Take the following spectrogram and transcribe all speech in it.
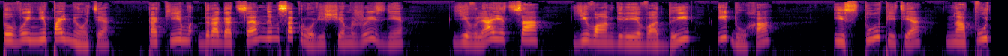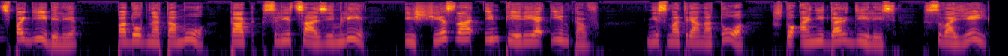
то вы не поймете – каким драгоценным сокровищем жизни является Евангелие воды и духа, и ступите на путь погибели, подобно тому, как с лица земли исчезла империя инков, несмотря на то, что они гордились своей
